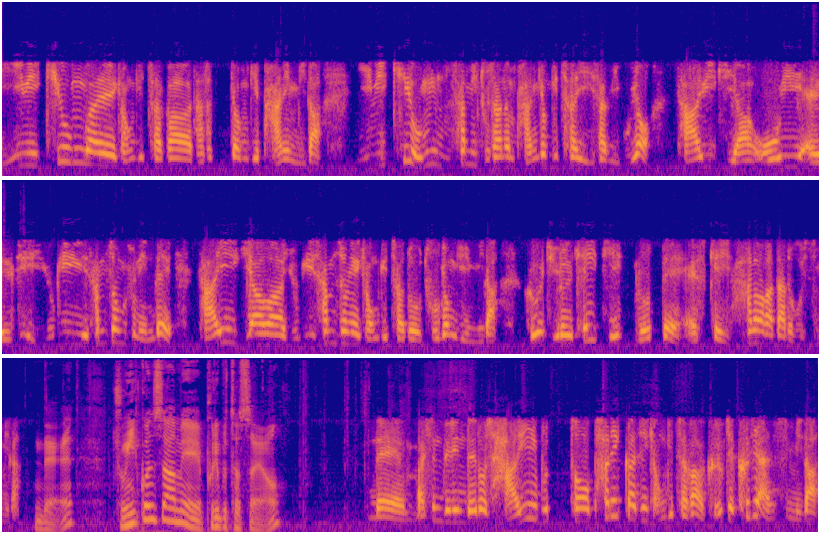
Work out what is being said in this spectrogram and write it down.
2위 키움과의 경기차가 5경기 반입니다. 2위 키움, 3위 두산은 반 경기 차이 2, 3이고요. 4위 기아, 5위 LG, 6위 삼성 순인데 4위 기아와 6위 삼성의 경기 차도 두 경기입니다. 그 뒤를 KT, 롯데, SK, 한화가 따르고 있습니다. 네. 중위권 싸움에 불이 붙었어요. 네, 말씀드린 대로 4위부터 8위까지 경기차가 그렇게 크지 않습니다.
